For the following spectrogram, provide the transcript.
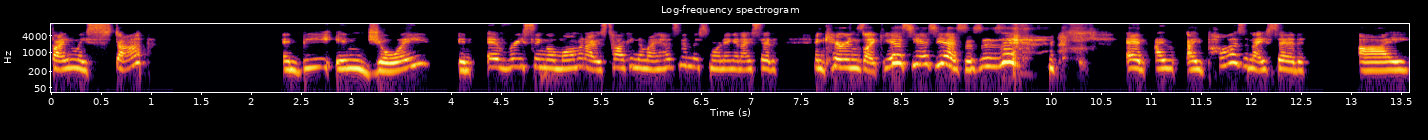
finally stop and be in joy in every single moment. I was talking to my husband this morning and I said, and Karen's like, yes, yes, yes, this is it. and I, I paused and I said, I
